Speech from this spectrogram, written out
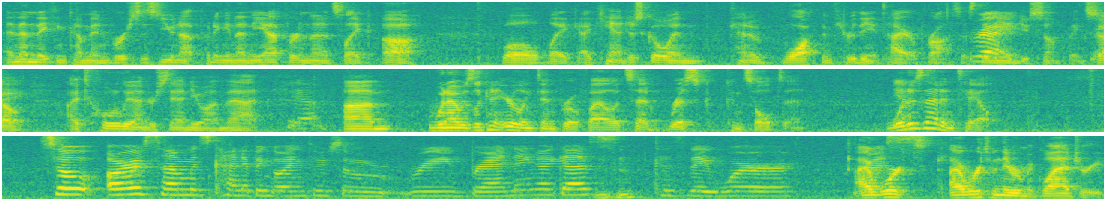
and then they can come in versus you not putting in any effort, and then it's like, oh. Well, like I can't just go and kind of walk them through the entire process. They need to do something. So Right. I totally understand you on that. yeah. Um, when I was looking at your LinkedIn profile, it said risk consultant. What Yeah. does that entail? So RSM has kind of been going through some rebranding, I guess, because they were. I worked. I worked when they were McGladrey,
